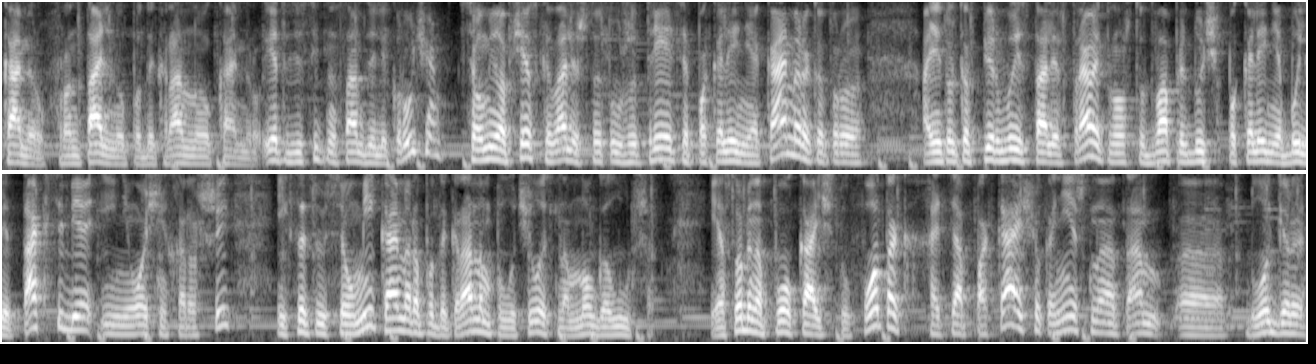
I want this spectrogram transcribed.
камеру, фронтальную подэкранную камеру. И это действительно на самом деле круче. Xiaomi вообще сказали, что это уже третье поколение камеры, которую они только впервые стали встраивать, потому что два предыдущих поколения были так себе и не очень хороши. И, кстати, у Xiaomi камера под экраном получилась намного лучше. И особенно по качеству фоток, хотя пока еще, конечно, там э, блогеры,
